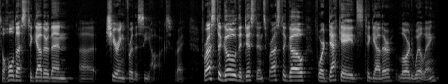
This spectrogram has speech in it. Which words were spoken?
to hold us together than uh, cheering for the Seahawks, right? For us to go the distance, for us to go for decades together, Lord willing,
